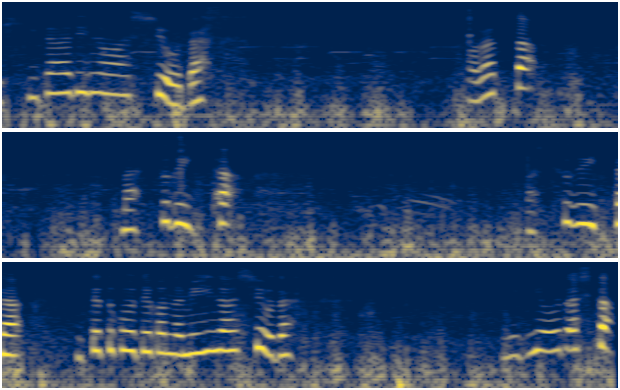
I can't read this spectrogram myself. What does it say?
で左の足を出す。曲がった。まっすぐ行った。まっすぐ行った。行ったところで今度は右の足を出す。右を出した。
